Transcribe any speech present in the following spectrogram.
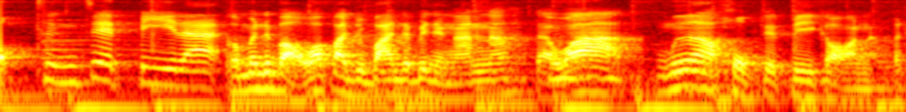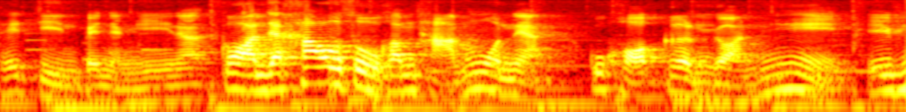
6ถึง7ปีแล้ว ก็ไม่ได้บอกว่าปัจจุบันจะเป็นอย่างนั้นนะ แต่ว่าเมื่อ 6-7 ปีก่อนน่ะประเทศจีนเป็นอย่างนี้นะ ก่อนจะเข้าสู่คำถามทั้งหมดเนี่ย กูขอเกริ่นก่อนนี่ EP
